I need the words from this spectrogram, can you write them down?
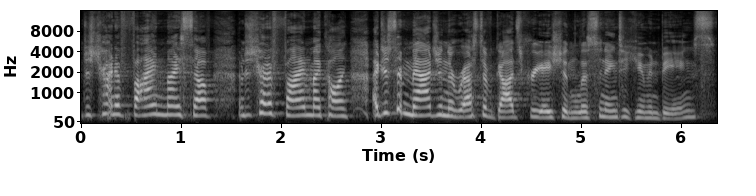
just trying to find myself. I'm just trying to find my calling. I just imagine the rest of God's creation listening to human beings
